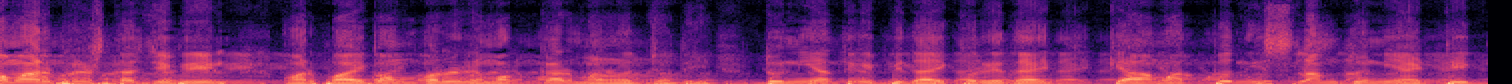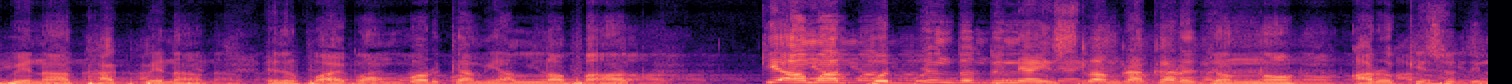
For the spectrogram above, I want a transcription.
আমার ফেরেশতা জিবরিল, আমার পয়গম্বরের মক্কার মানুষ যদি দুনিয়া থেকে বিদায় করে দেয় কে আমার তো ইসলাম দুনিয়ায় টিকবে না, থাকবে না। এদের পয়গম্বরকে আমি আল্লাহ পাক কিয়ামত পর্যন্ত দুনিয়া ইসলাম রাখার জন্য আরও কিছুদিন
